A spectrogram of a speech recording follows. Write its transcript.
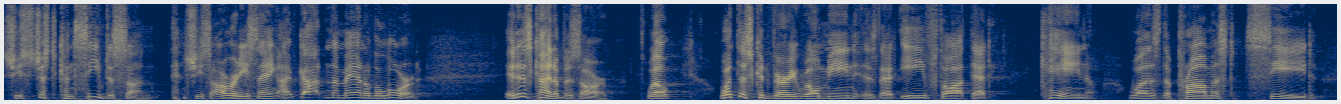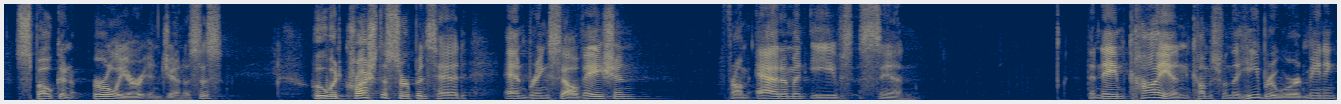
she's just conceived a son and she's already saying, I've gotten the man of the Lord. It is kind of bizarre. Well, what this could very well mean is that Eve thought that Cain was the promised seed spoken earlier in Genesis, who would crush the serpent's head and bring salvation from Adam and Eve's sin. The name Cain comes from the Hebrew word meaning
